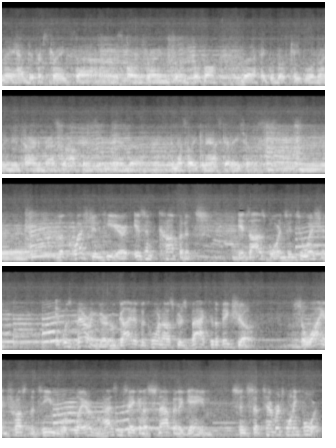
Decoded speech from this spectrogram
May have different strengths uh, as far as running and throwing football, but I think we're both capable of running the entire Nebraska offense, and and, uh, and that's all you can ask out of each of us. The question here isn't competence. It's Osborne's intuition. It was Berringer who guided the Cornhuskers back to the big show. So why entrust the team to a player who hasn't taken a snap in a game since September 24th?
